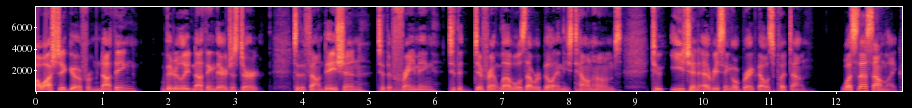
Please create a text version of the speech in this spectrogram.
I watched it go from nothing literally nothing there, just dirt, to the foundation, to the framing, to the different levels that were built in these townhomes, to each and every single brick that was put down. What's that sound like?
